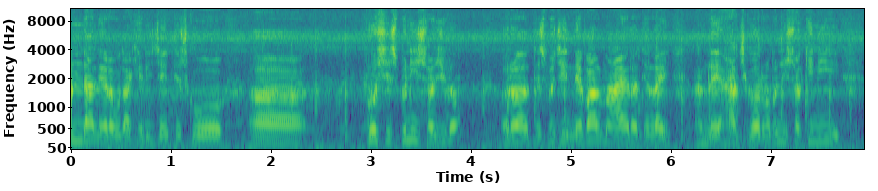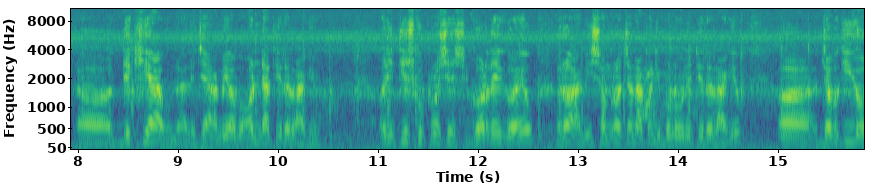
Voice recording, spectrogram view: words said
अन्डा लिएर आउँदाखेरि चाहिँ त्यसको प्रोसेस पनि सजिलो र त्यसपछि नेपालमा आएर त्यसलाई हामीले ह्याच गर्न पनि सकिने देखिया हुनाले चाहिँ हामी अब अन्डातिर लाग्यौँ। अनि त्यसको प्रोसेस गर्दै गयौँ र हामी संरचना पनि बनाउनेतिर लाग्यौँ। जबकि यो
